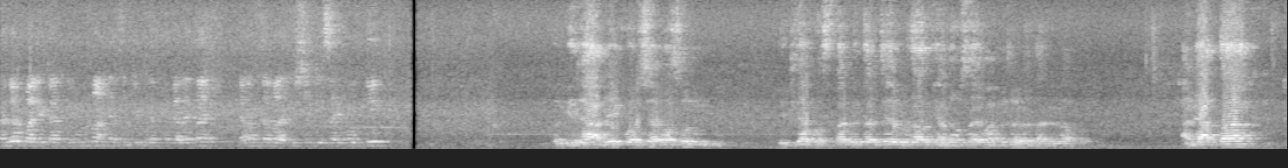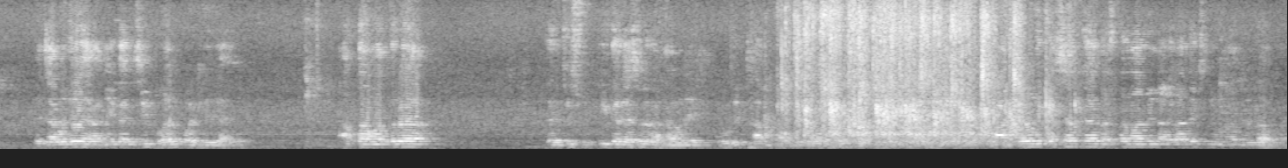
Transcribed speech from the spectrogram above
नगरपालिका निवडून आणण्यासाठी प्रयत्न करायचा आहे. त्यानंतर राजू शेट्टी साहेब पण गेल्या अनेक वर्षापासून इथल्या प्रस्थापितांच्या विरोधात यादव साहेब आम्ही लढत आलेलो आहोत. आणि आता त्याच्यामध्ये अनेकांची भर पडलेली आहे. आता मात्र त्यांची सुट्टी केल्याशिवाय राहणार नाही एवढी ठाम खात्री कशात काय नसताना आम्ही नगराध्यक्ष निवडून आणलेला होता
